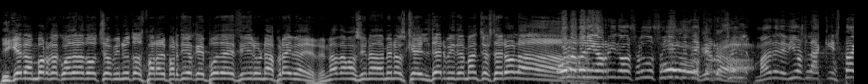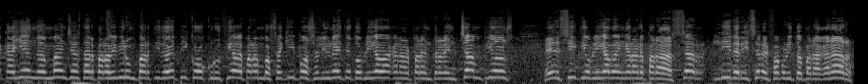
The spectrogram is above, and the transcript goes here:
Y quedan Borja Cuadrado ocho minutos para el partido que puede decidir una Premier. Nada más y nada menos que el derby de Manchester. Hola. Hola, Dani Garrido. Saludos oyentes de Carrusel. Madre de Dios, la que está cayendo en Manchester para vivir un partido épico, crucial para ambos equipos. El United obligado a ganar para entrar en Champions. El City obligado a ganar para ser líder y ser el favorito para ganar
